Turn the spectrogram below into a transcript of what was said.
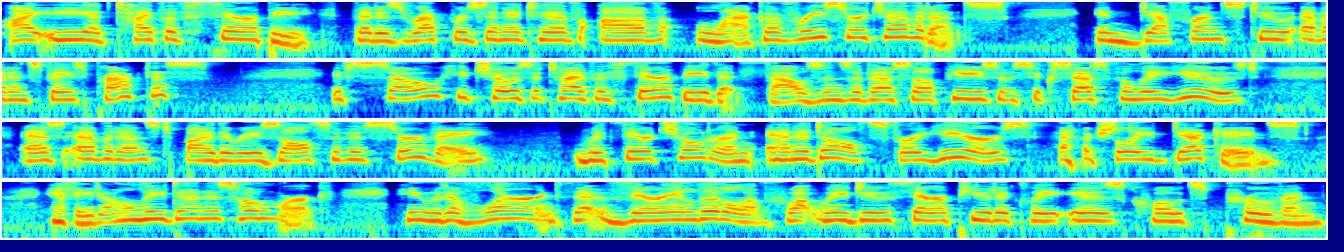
i.e. a type of therapy that is representative of lack of research evidence in deference to evidence-based practice? If so, he chose a type of therapy that thousands of SLPs have successfully used, as evidenced by the results of his survey with their children and adults for years, actually decades. If he'd only done his homework, he would have learned that very little of what we do therapeutically is, quotes, proven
